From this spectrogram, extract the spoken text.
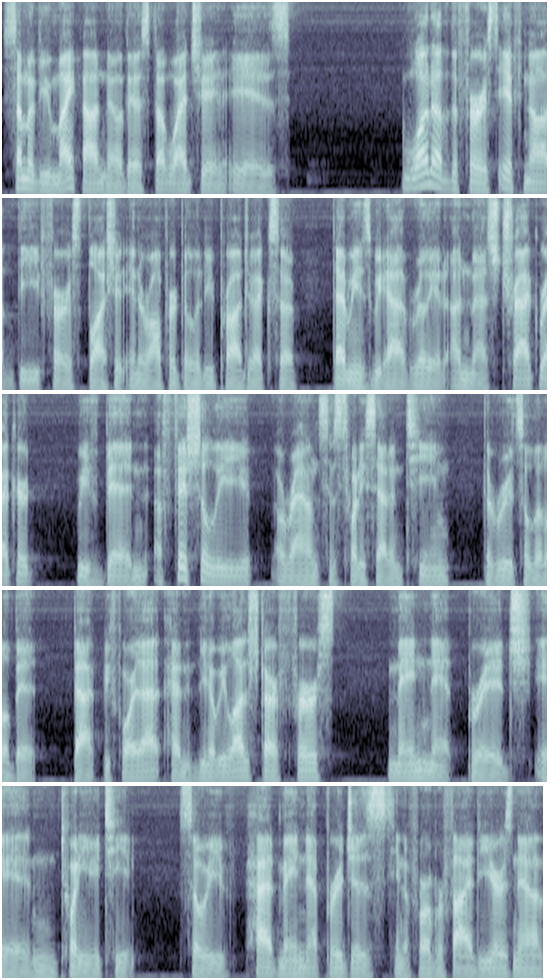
some of you might not know this, but Wanchain is one of the first, if not the first, blockchain interoperability project. So that means we have really an unmatched track record. We've been officially around since 2017. The roots a little bit back before that, and you know we launched our first mainnet bridge in 2018. So we've had mainnet bridges, you know, for over five years now.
